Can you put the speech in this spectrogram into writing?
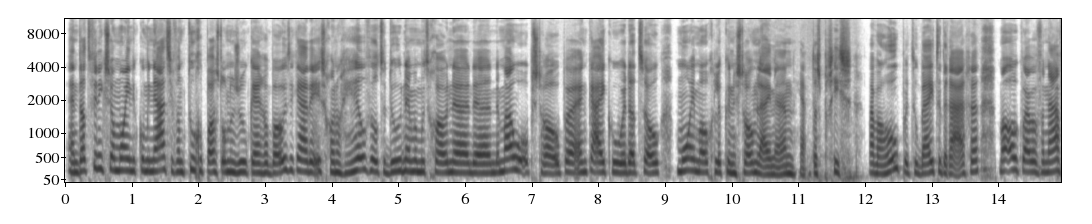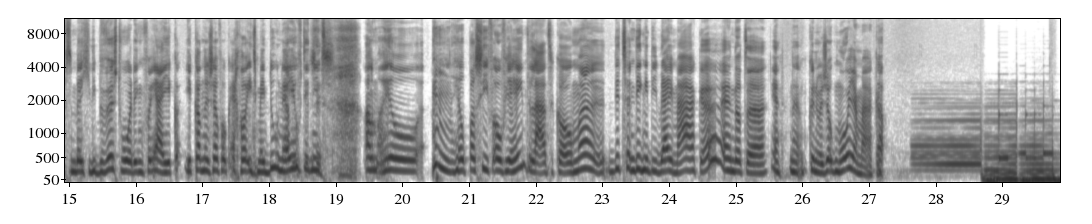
En dat vind ik zo mooi in de combinatie van toegepast onderzoek en robotica. Er is gewoon nog heel veel te doen. En we moeten gewoon de, de, de mouwen opstropen en kijken hoe we dat zo mooi mogelijk kunnen stroomlijnen. En ja, dat is precies waar we hopen toe bij te dragen. Maar ook waar we vanavond een beetje die bewustwording van ja, je kan, je kan er zelf ook echt wel iets mee doen. Hè? Je hoeft dit niet allemaal heel, heel passief over je heen te laten komen. Dit zijn dingen die wij maken. En dat uh, ja, dan kunnen we ze ook mooier maken. Ja.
